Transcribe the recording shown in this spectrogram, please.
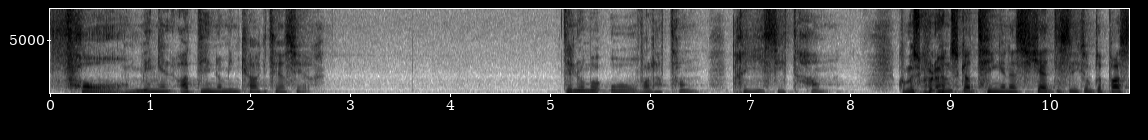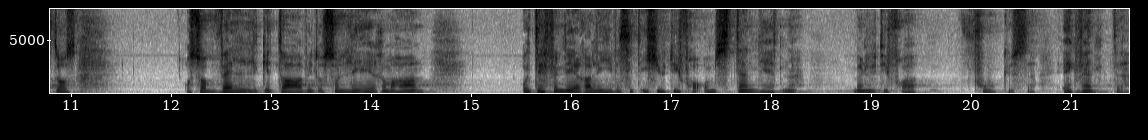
formingen av din og min karakter skjer. Det er når vi har overlatt han, prisgitt han. Hvor vi skulle ønske at tingene skjedde slik som det passet oss. Og så velger David, og så lærer vi han å definere livet sitt, ikke ut ifra omstendighetene men ut ifra fokuset. Jeg venter.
